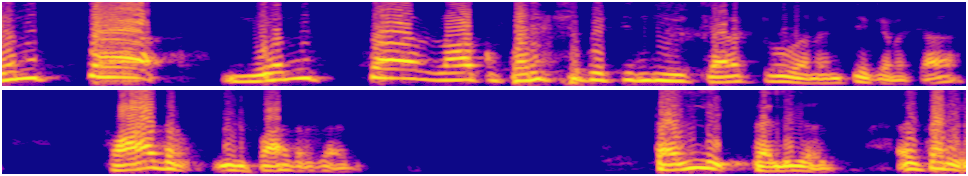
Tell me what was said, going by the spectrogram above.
ఎంత ఎంత నాకు పరీక్ష పెట్టింది ఈ క్యారెక్టర్ అని అంటే కనుక ఫాదర్ వీడి ఫాదర్ కాదు. తల్లి తల్లి కాదు. అది సరే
